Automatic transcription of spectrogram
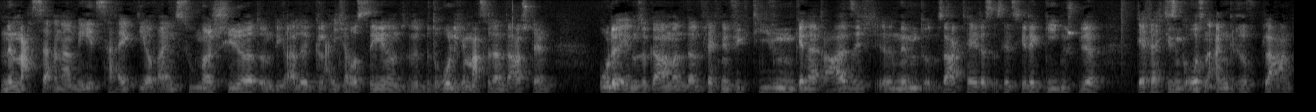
eine Masse an Armee zeigt, die auf einen zumarschiert und die alle gleich aussehen und eine bedrohliche Masse dann darstellen. Oder eben sogar man dann vielleicht einen fiktiven General sich äh, nimmt und sagt, hey, das ist jetzt hier der Gegenspieler, der vielleicht diesen großen Angriff plant.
